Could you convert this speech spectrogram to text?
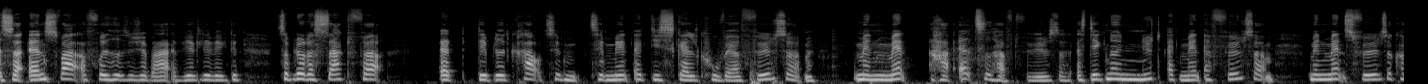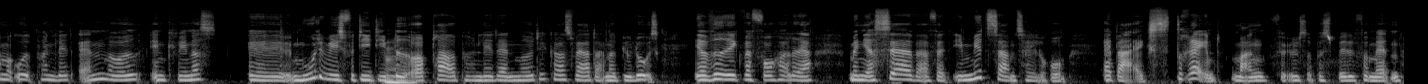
så ansvar og frihed, synes jeg bare er virkelig vigtigt. Så blev der sagt før, at det er blevet et krav til, til mænd, at de skal kunne være følsomme. Men mænd har altid haft følelser. Altså, det er ikke noget nyt, at mænd er følsomme, men mænds følelser kommer ud på en lidt anden måde end kvinders. Øh, muligvis, fordi de er blevet opdraget på en lidt anden måde. Det kan også være, at der er noget biologisk. Jeg ved ikke, hvad forholdet er, men jeg ser i hvert fald i mit samtalerum, at der er ekstremt mange følelser på spil for manden.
